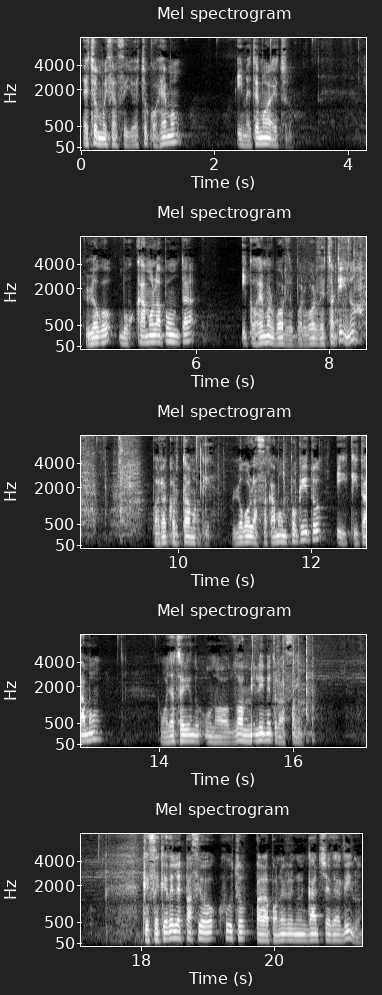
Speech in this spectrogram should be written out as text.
Esto es muy sencillo. Esto cogemos y metemos esto. Luego buscamos la punta y cogemos el borde. Pues el borde está aquí, ¿no? Pues ahora cortamos aquí. Luego la sacamos un poquito y quitamos, como ya estáis viendo, unos 2 milímetros así. Que se quede el espacio justo para poner el enganche del hilo.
